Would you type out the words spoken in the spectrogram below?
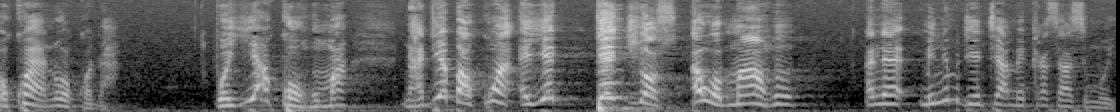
Ɔkɔ a na ɔkɔda wɔyi akɔ homa na adeɛ baako a ɛyɛ dangerous ɛwɔ maa ho. Ɛnɛ menim deɛ nti a meka saa asɛm yi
